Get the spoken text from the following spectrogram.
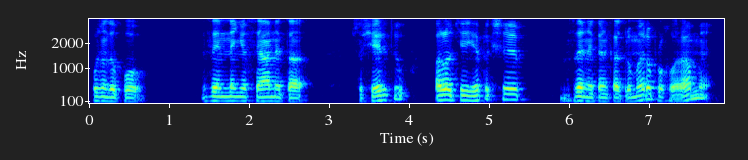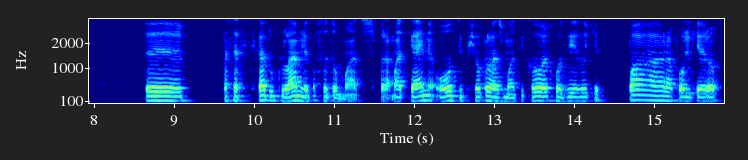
πώς να το πω, δεν ένιωθε άνετα στο χέρι του, αλλά και okay, έπαιξε, δεν έκανε κάτι τρομερό, προχωράμε. Ε, τα στατιστικά του Πλάμι από αυτό το match πραγματικά είναι ό,τι πιο πλασματικό έχω δει εδώ και πάρα πολύ καιρό.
